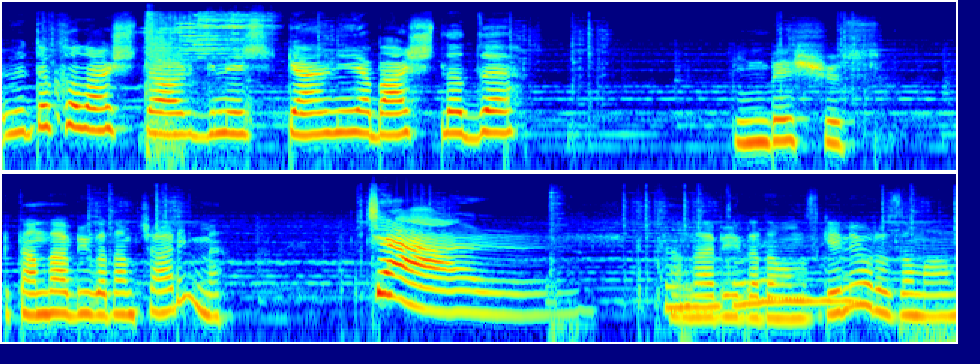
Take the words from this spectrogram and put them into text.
Evet arkadaşlar güneş gelmeye başladı. 1500. Bir tane daha büyük adam çağırayım mı? Çağır. Bir tane daha büyük adamımız geliyor o zaman.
